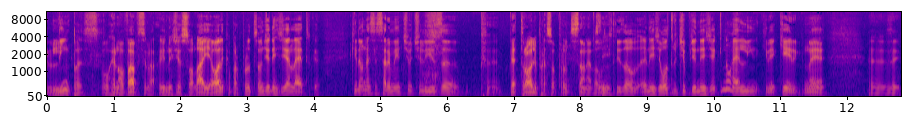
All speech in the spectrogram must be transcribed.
limpas ou renováveis, sei lá, energia solar e eólica para produção de energia elétrica, que não necessariamente utiliza petróleo para sua produção, né? Ela Sim. utiliza energia, outro tipo de energia que não é que, que não é dizer,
